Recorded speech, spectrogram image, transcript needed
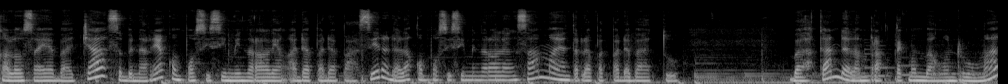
Kalau saya baca, sebenarnya komposisi mineral yang ada pada pasir adalah komposisi mineral yang sama yang terdapat pada batu. Bahkan dalam praktek membangun rumah,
